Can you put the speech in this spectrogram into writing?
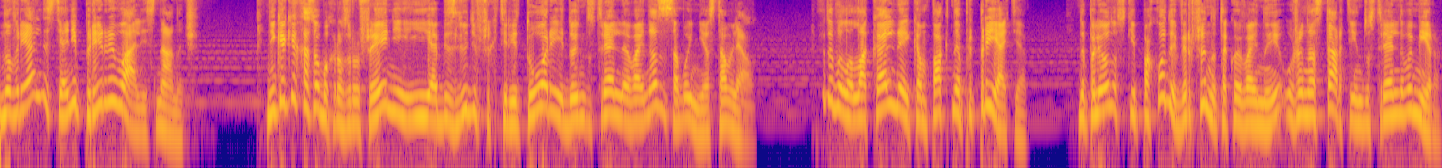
но в реальности они прерывались на ночь. Никаких особых разрушений и обезлюдевших территорий доиндустриальная война за собой не оставляла. Это было локальное и компактное предприятие. Наполеоновские походы – вершина такой войны уже на старте индустриального мира.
